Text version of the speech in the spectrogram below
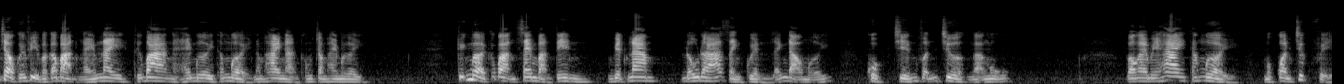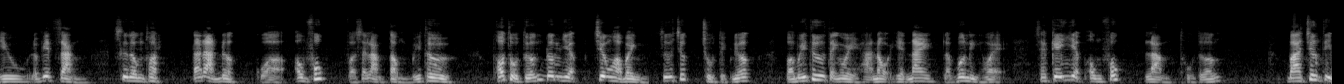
chào quý vị và các bạn ngày hôm nay thứ ba ngày 20 tháng 10 năm 2020. Kính mời các bạn xem bản tin Việt Nam đấu đá giành quyền lãnh đạo mới, cuộc chiến vẫn chưa ngã ngũ. Vào ngày 12 tháng 10, một quan chức về hưu đã viết rằng sự đồng thuận đã đạt được của ông Phúc và sẽ làm Tổng Bí Thư. Phó Thủ tướng đương nhiệm Trương Hòa Bình giữ chức Chủ tịch nước và Bí Thư Thành ủy Hà Nội hiện nay là Vương Đình Huệ sẽ kế nhiệm ông Phúc làm Thủ tướng. Bà Trương Thị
